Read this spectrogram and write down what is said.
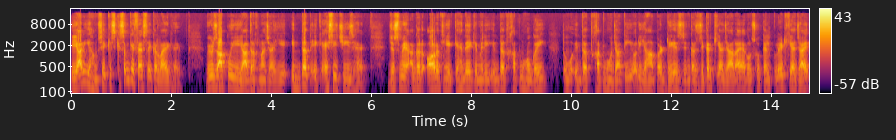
कि यार ये हमसे किस किस्म के फैसले करवाए गए? व्यूर्स आपको ये याद रखना चाहिए, इद्दत एक ऐसी चीज़ है, जिसमें अगर औरत ये कह दे कि मेरी इद्दत ख़त्म हो गई तो वो इद्दत ख़त्म हो जाती है और यहाँ पर डेज़ जिनका ज़िक्र किया जा रहा है, अगर उसको कैलकुलेट किया जाए,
